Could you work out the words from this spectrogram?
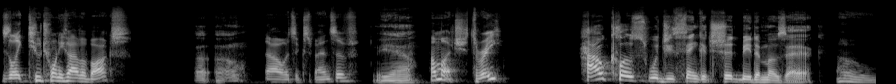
is it like 225 a box? Uh oh. Oh, it's expensive. Yeah. How much? Three? How close would you think it should be to Mosaic? Oh.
